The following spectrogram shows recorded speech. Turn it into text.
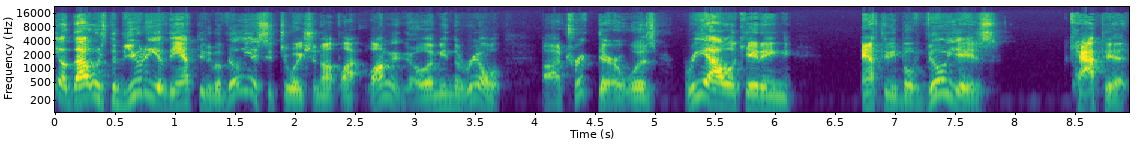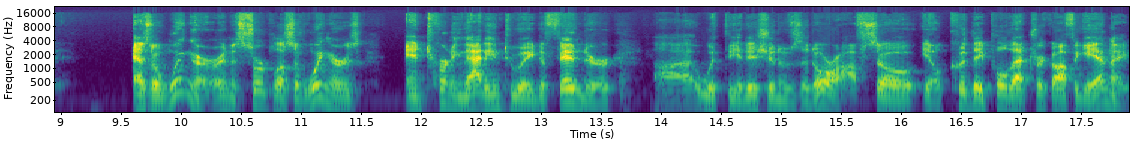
you know, that was the beauty of the Anthony Beauvillier situation not long ago. I mean, the real uh, trick there was reallocating Anthony Beauvillier's cap hit as a winger and a surplus of wingers and turning that into a defender uh, with the addition of Zadorov. So, you know, could they pull that trick off again? I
